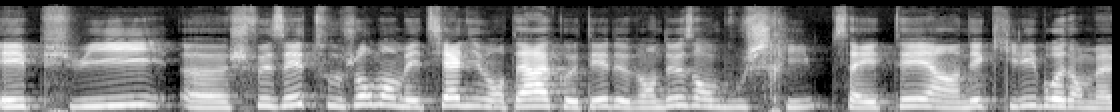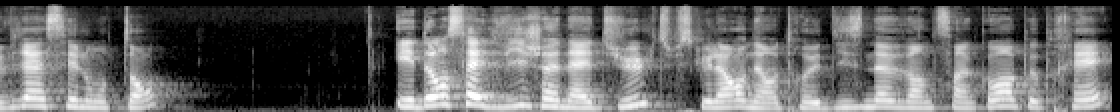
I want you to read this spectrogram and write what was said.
Et puis, euh, je faisais toujours mon métier alimentaire à côté de vendeuse en boucherie. Ça a été un équilibre dans ma vie assez longtemps. Et dans cette vie jeune adulte, puisque là on est entre 19 et 25 ans à peu près,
